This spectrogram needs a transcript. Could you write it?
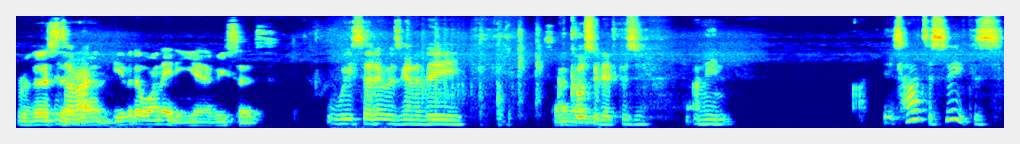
Reverse Is it that right? Give it a 180. Yeah, we said. We said it was going to be Simon. Of um, course we did, because I mean, it's hard to see because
